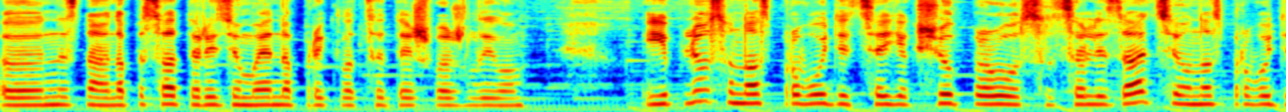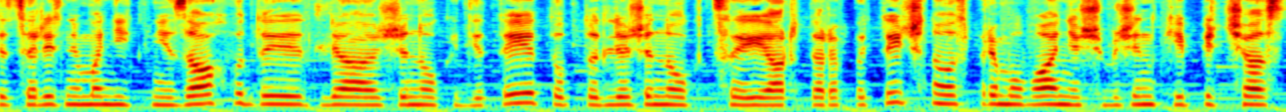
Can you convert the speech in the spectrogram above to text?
не знаю, написати резюме, наприклад, це теж важливо. І плюс у нас проводяться, якщо про соціалізацію, у нас проводяться різноманітні заходи для жінок і дітей. Тобто для жінок це і арт-терапевтичного спрямування, щоб жінки під час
